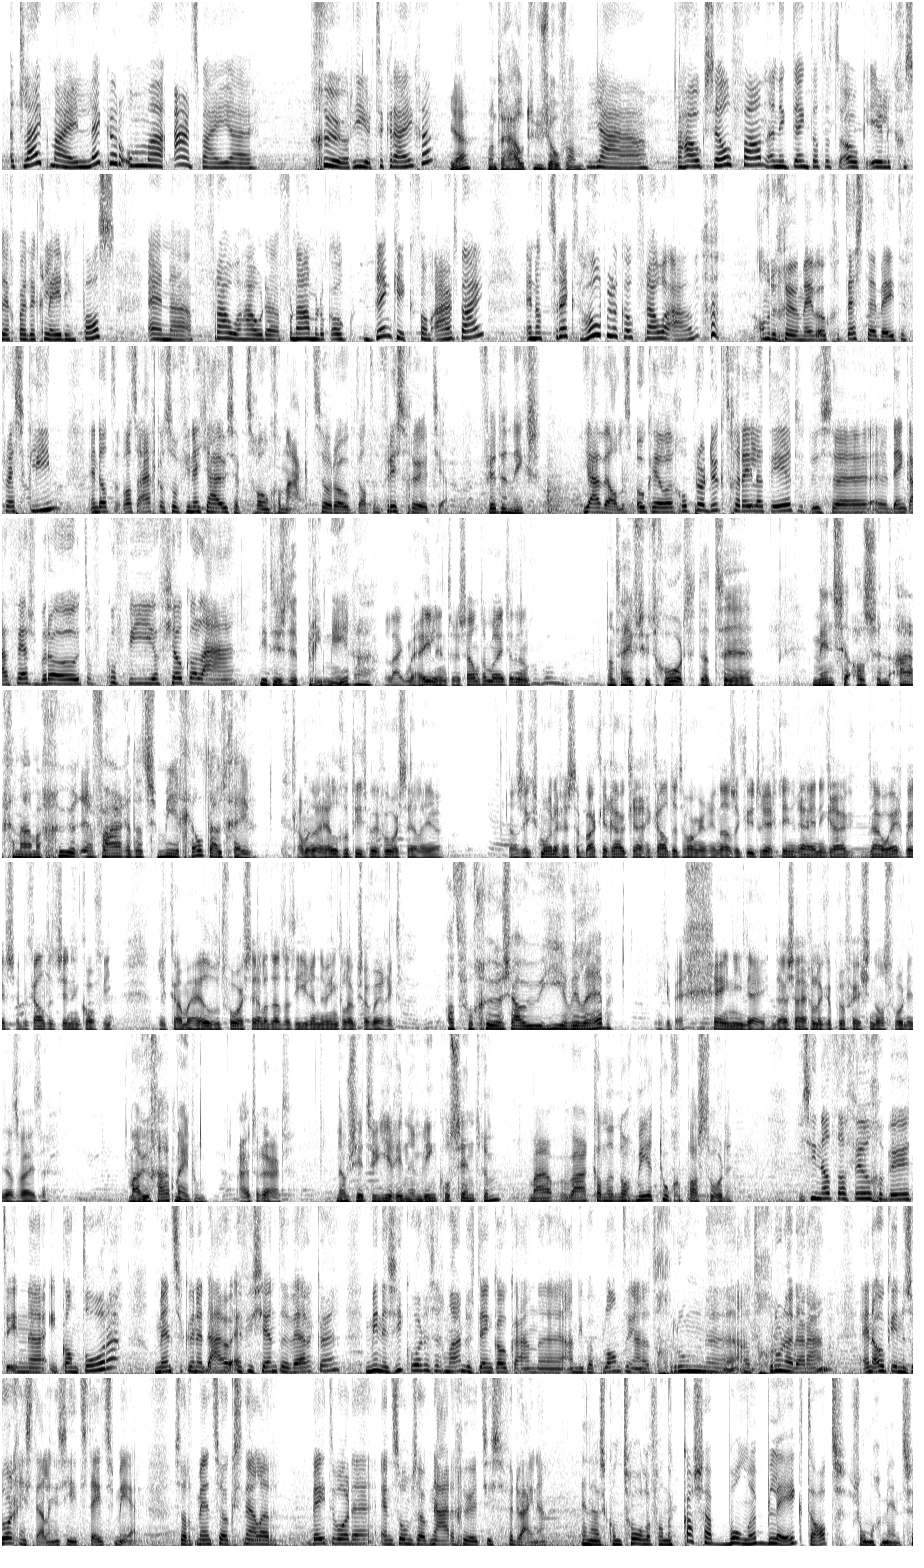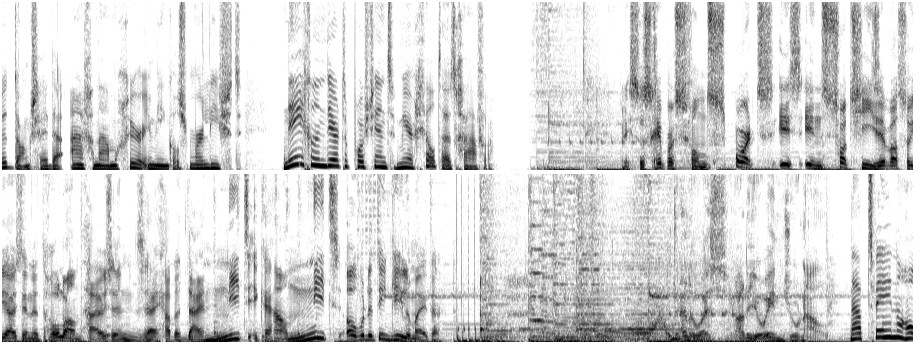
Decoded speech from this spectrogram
Het lijkt mij lekker om uh, aardbeigeur hier te krijgen. Ja, want daar houdt u zo van. Ja, daar hou ik zelf van. En ik denk dat het ook eerlijk gezegd bij de kleding past. En uh, vrouwen houden voornamelijk ook, denk ik, van aardbei. En dat trekt hopelijk ook vrouwen aan. Een andere geur waarmee we ook getest hebben heette Fresh Clean. En dat was eigenlijk alsof je net je huis hebt schoongemaakt. Zo rookt dat, een fris geurtje. Verder niks? Jawel, dat is ook heel erg op product gerelateerd. Dus uh, denk aan vers brood of koffie of chocola. Dit is de Primera. Lijkt me heel interessant om mee te doen. Want heeft u het gehoord dat uh, mensen als een aangename geur ervaren... dat ze meer geld uitgeven? Ik kan me daar heel goed iets bij voorstellen, ja. Als ik morgens de bakken ruik, krijg ik altijd honger. En als ik Utrecht inrijd en ik ruik Douwe Egberts... heb ik altijd zin in koffie. Dus ik kan me heel goed voorstellen dat het hier in de winkel ook zo werkt. Wat voor geur zou u hier willen hebben? Ik heb echt geen idee. Daar zijn gelukkig professionals voor die dat weten. Maar u gaat meedoen? Uiteraard. Nou zitten we hier in een winkelcentrum. Maar waar kan het nog meer toegepast worden? We zien dat er veel gebeurt in, uh, in kantoren. Mensen kunnen daar efficiënter werken. Minder ziek worden, zeg maar. Dus denk ook aan, uh, aan die beplanting, aan het, groen, uh, aan het groene daaraan. En ook in de zorginstellingen zie je het steeds meer. Zodat mensen ook sneller beter worden en soms ook nare geurtjes verdwijnen. En uit controle van de kassabonnen bleek dat sommige mensen... dankzij de aangename geur in winkels maar liefst 39% meer geld uitgaven. Minister Schippers van Sport is in Sochi. Ze was zojuist in het Hollandhuis en zij hadden daar niet, ik herhaal niet, over de 10 kilometer. Het NOS Radio 1-journaal. Na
